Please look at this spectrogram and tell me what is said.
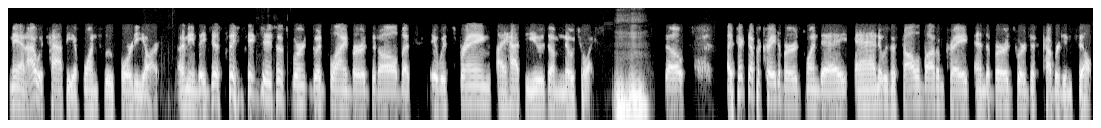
man i was happy if one flew 40 yards. I mean they just they just weren't good flying birds at all but it was spring. I had to use them no choice. Mm-hmm. so I picked up a crate of birds one day, and it was a solid bottom crate, and the birds were just covered in filth,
